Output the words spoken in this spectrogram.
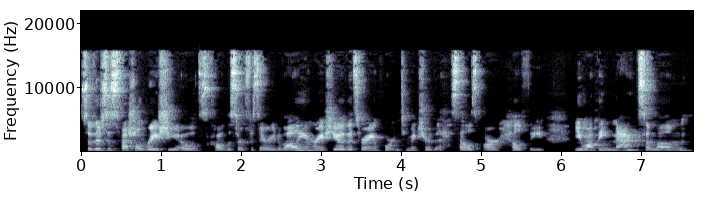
So there's a special ratio, it's called the surface area to volume ratio, that's very important to make sure that cells are healthy. You want the maximum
